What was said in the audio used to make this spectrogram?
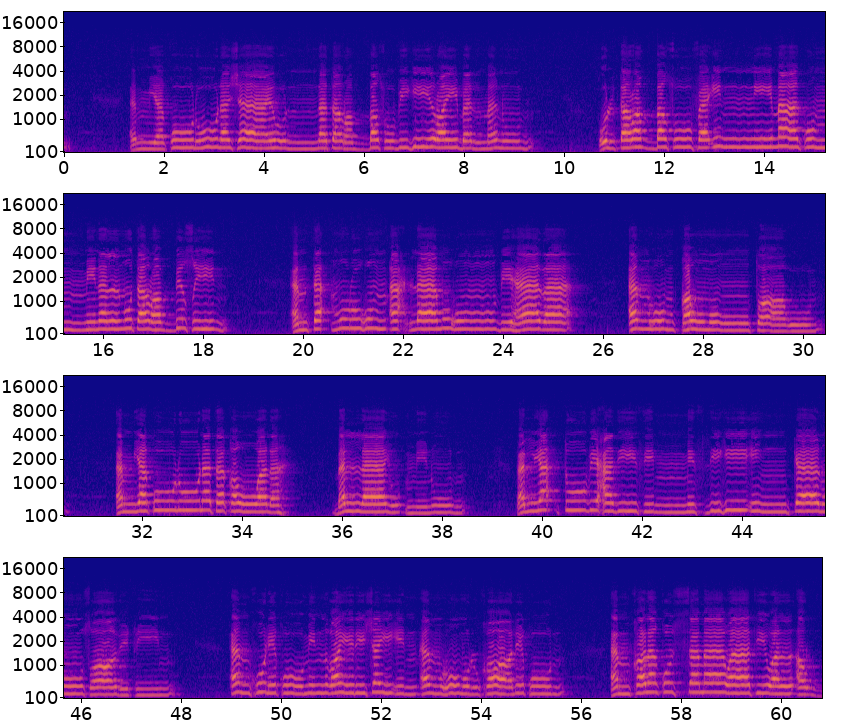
أم يقولون شاعر نتربص به ريب المنون قل تربصوا فإني معكم من المتربصين أم تأمرهم أحلامهم بهذا أم هم قوم طاغون أم يقولون تقوله بل لا يؤمنون فليأتوا بحديث مثله إن كانوا صادقين أَمْ خُلِقُوا مِنْ غَيْرِ شَيْءٍ أَمْ هُمُ الْخَالِقُونَ أَمْ خَلَقُوا السَّمَاوَاتِ وَالْأَرْضَ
